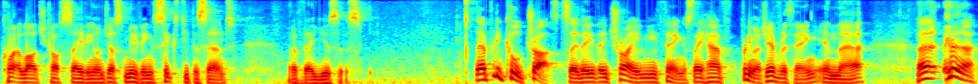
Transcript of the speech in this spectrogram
quite a large cost saving on just moving 60% of their users. They're pretty cool trust, so they, they try new things. They have pretty much everything in there.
